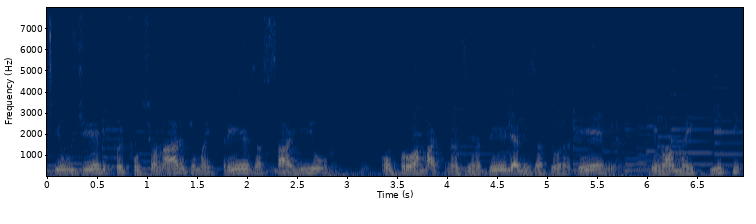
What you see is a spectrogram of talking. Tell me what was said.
que um dia ele foi funcionário de uma empresa, saiu, comprou a maquinazinha dele, a alisadora dele, tem lá uma equipe,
